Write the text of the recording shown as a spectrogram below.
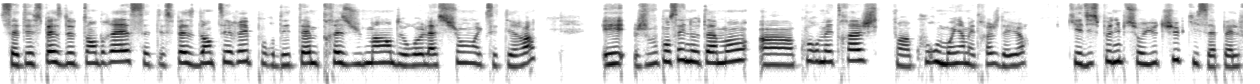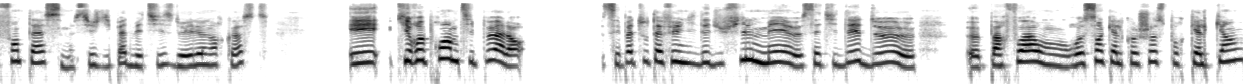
Cette espèce de tendresse, cette espèce d'intérêt pour des thèmes très humains, de relations, etc. Et je vous conseille notamment un court métrage, enfin un court ou moyen métrage d'ailleurs, qui est disponible sur YouTube qui s'appelle Fantasme, si je dis pas de bêtises, de Eleanor Cost, et qui reprend un petit peu, alors c'est pas tout à fait une idée du film, mais euh, cette idée de euh, euh, parfois on ressent quelque chose pour quelqu'un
